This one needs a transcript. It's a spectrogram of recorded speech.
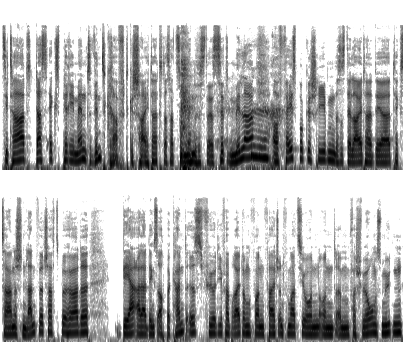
Zitat, das Experiment Windkraft gescheitert. Das hat zumindest äh, Sid Miller auf Facebook geschrieben. Das ist der Leiter der texanischen Landwirtschaftsbehörde der allerdings auch bekannt ist für die Verbreitung von Falschinformationen und ähm, Verschwörungsmythen.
